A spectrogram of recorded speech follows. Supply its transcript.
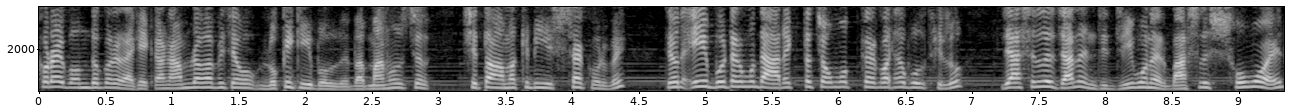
করাই বন্ধ করে রাখে, কারণ আমরা ভাবি যে লোকে কি বলবে বা মানুষজন সে তো আমাকে নিয়ে ঈর্ষা করবে। যেমন এই বইটার মধ্যে আরেকটা চমৎকার কথা বলছিল যে আসলে জানেন যে জীবনের বা আসলে সময়ের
